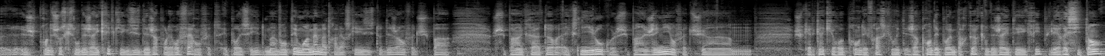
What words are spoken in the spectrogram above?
euh, je prends des choses qui sont déjà écrites, qui existent déjà pour les refaire en fait, et pour essayer de m'inventer moi-même à travers ce qui existe déjà en fait. Je suis pas, je suis pas un créateur ex nihilo quoi. Je suis pas un génie en fait. Je suis un, je suis quelqu'un qui reprend des phrases qui ont été, j'apprends des poèmes par cœur qui ont déjà été écrits, puis les récitant,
